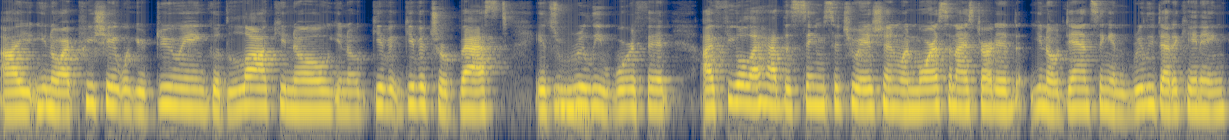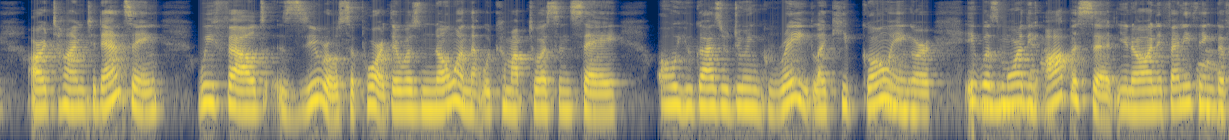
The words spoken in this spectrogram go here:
I, you know, I appreciate what you're doing. Good luck. You know, you know, give it, give it your best. It's really worth it. I feel I had the same situation when Morris and I started, you know, dancing and really dedicating our time to dancing. We felt zero support. There was no one that would come up to us and say, Oh, you guys are doing great. Like, keep going. Mm-hmm. Or it was mm-hmm. more the opposite, you know. And if anything, the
